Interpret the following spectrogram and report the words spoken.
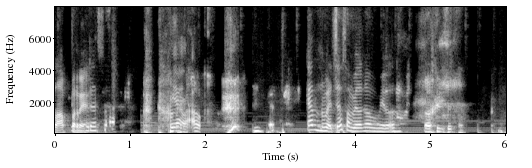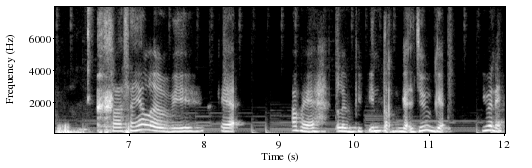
Laper ya? Berasa, ya, kan baca sambil ngambil. Oh, iya rasanya lebih kayak apa ya lebih pinter nggak juga gimana ya?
